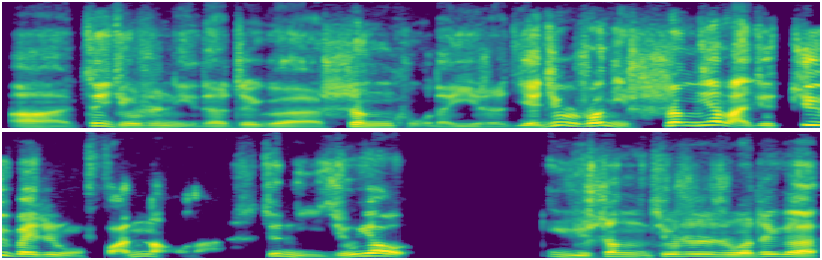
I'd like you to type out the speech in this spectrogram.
啊，这就是你的这个生苦的意思。也就是说，你生下来就具备这种烦恼的，就你就要与生，就是说这个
